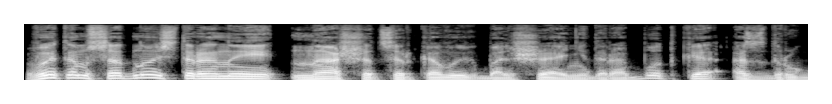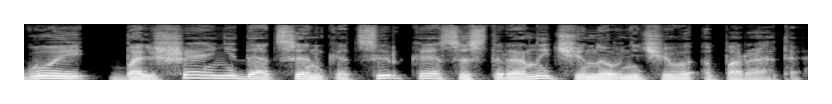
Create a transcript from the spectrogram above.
В этом, с одной стороны, наша цирковых большая недоработка, а с другой — большая недооценка цирка со стороны чиновничьего аппарата.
